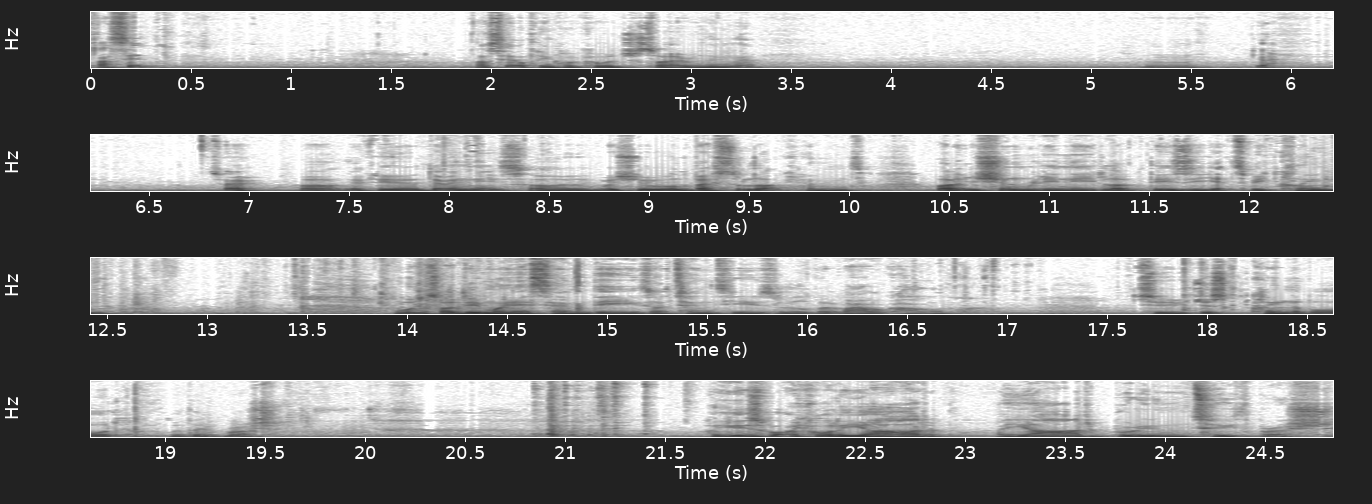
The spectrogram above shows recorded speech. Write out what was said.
that's it. That's it. I think I covered just about everything there. Mm, yeah. So, well, if you're doing these, I wish you all the best of luck, and, well, you shouldn't really need luck, these are yet to be cleaned. Once I do my SMDs, I tend to use a little bit of alcohol to just clean the board with a brush. I use what I call a yard, a yard broom toothbrush.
